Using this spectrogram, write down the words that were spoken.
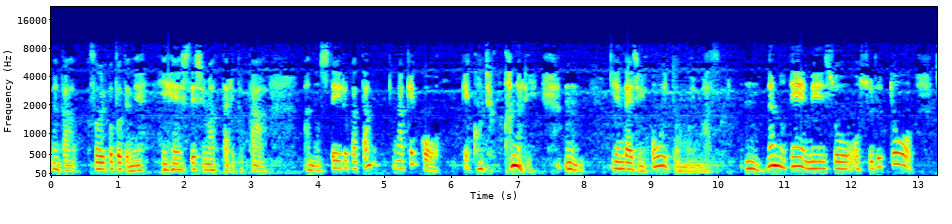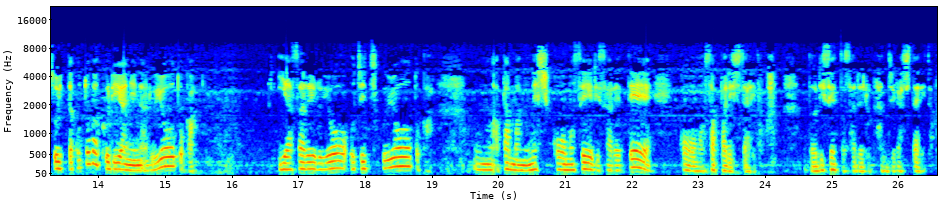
なんか、そういうことでね、疲弊してしまったりとか、あの、している方が結構、結構というかかなり、うん、現代人多いと思います。うん。なので、瞑想をすると、そういったことがクリアになるよとか、癒されるよ、落ち着くよとか、うん、頭のね、思考も整理されて、こう、さっぱりしたりとか、あとリセットされる感じがしたりとか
